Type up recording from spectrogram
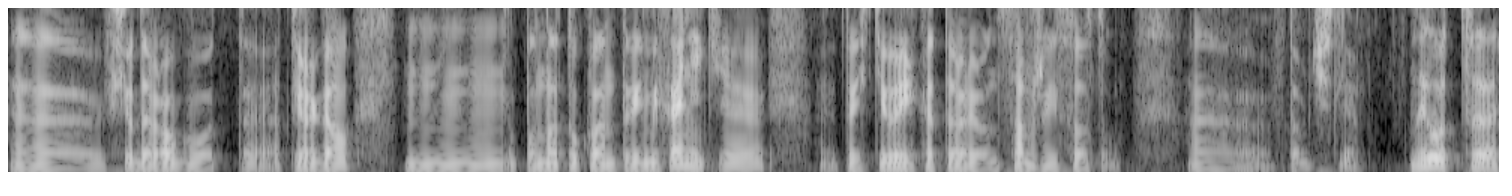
э, всю дорогу вот отвергал полноту квантовой механики, то есть теории, которые он сам же и создал в том числе. Ну и вот э,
